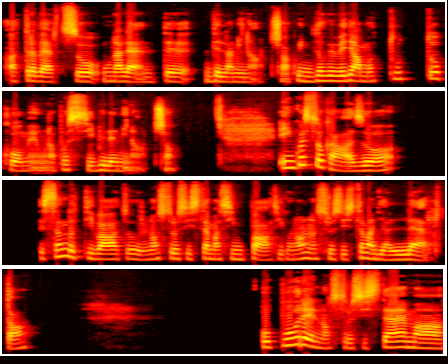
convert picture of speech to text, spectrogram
attraverso una lente della minaccia, quindi dove vediamo tutto come una possibile minaccia. E in questo caso, essendo attivato il nostro sistema simpatico, no? il nostro sistema di allerta, oppure il nostro sistema,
